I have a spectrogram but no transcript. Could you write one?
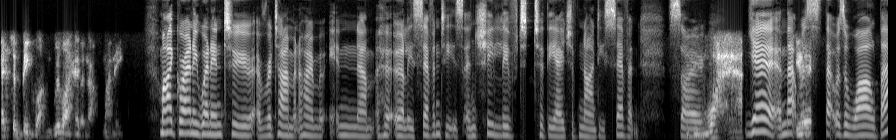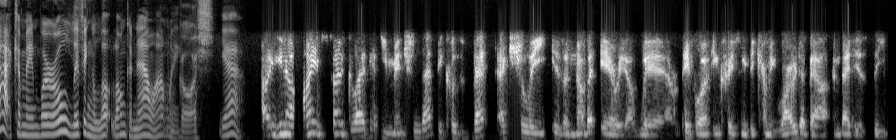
that's a big one. Will I have enough money? My granny went into a retirement home in um, her early 70s and she lived to the age of 97. So, Wow. yeah, and that Yeah. was that was a while back. I mean, we're all living a lot longer now, aren't we? Gosh. Yeah. Uh, you know, I am so glad that you mentioned that because that actually is another area where people are increasingly becoming worried about, and that is the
